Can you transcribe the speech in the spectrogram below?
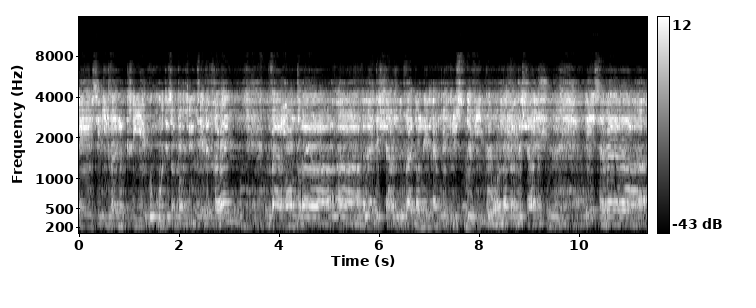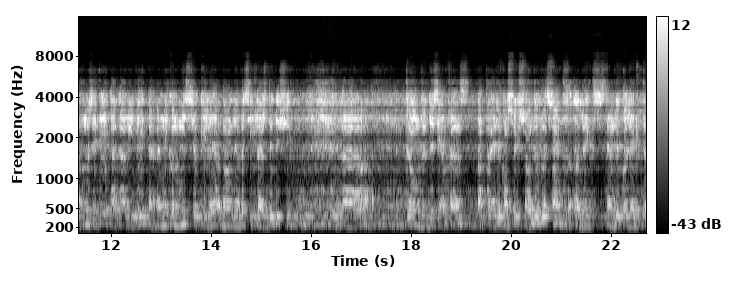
et ce qui va nous créer beaucoup d'opportunités de travail, va rendre euh, la décharge, va donner un peu plus de vie pour notre décharge, et ça va nous aider à arriver à une économie circulaire dans le recyclage des déchets. Euh, dans la deuxième phase, après la construction de le centre, le système de collecte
